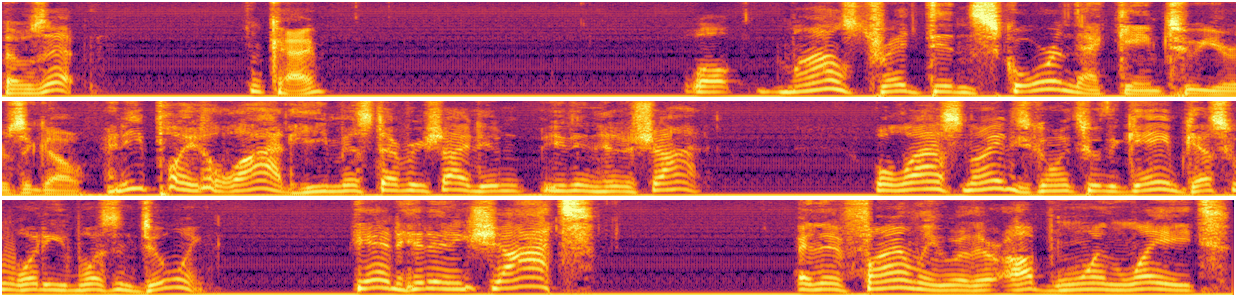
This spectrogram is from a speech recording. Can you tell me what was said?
That was it. Okay. Well, Myles Dread didn't score in that game two years ago, and he played a lot. He missed every shot. He didn't. He didn't hit a shot. Well, last night he's going through the game. Guess what? He wasn't doing. He hadn't hit any shots. And then finally, where they're up one late,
